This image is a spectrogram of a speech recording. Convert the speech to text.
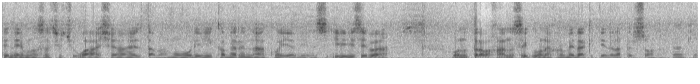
tenemos el chuchuasha, el tamamuri, camerrenaco, ya viene. Y se va uno trabajando según la enfermedad que tiene la persona. Ok.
